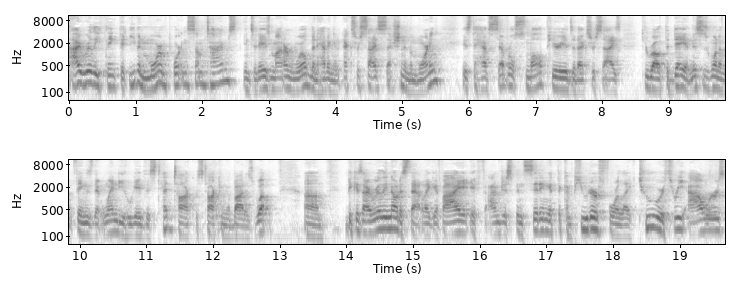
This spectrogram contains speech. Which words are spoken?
I really think that even more important sometimes in today's modern world than having an exercise session in the morning is to have several small periods of exercise throughout the day. And this is one of the things that Wendy, who gave this TED talk, was talking about as well. Um, because I really noticed that, like, if I if I'm just been sitting at the computer for like two or three hours,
